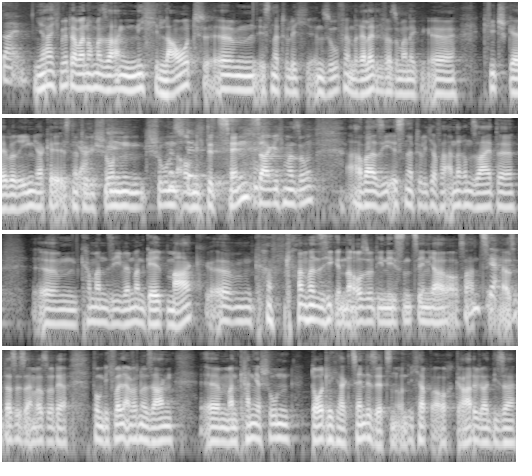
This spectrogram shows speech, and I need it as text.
sein. Ja, ich würde aber nochmal sagen, nicht laut ähm, ist natürlich insofern relativ, also meine äh, quietschgelbe Regenjacke ist natürlich ja. schon, schon auch nicht dezent, sage ich mal so. Aber sie ist natürlich auf der anderen Seite ähm, kann man sie, wenn man Gelb mag, ähm, kann, kann, man sie genauso die nächsten zehn Jahre auch so anziehen. Ja. Also das ist einfach so der Punkt. Ich wollte einfach nur sagen, äh, man kann ja schon deutliche Akzente setzen. Und ich habe auch gerade bei dieser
